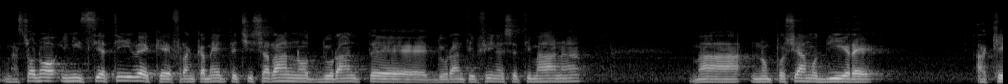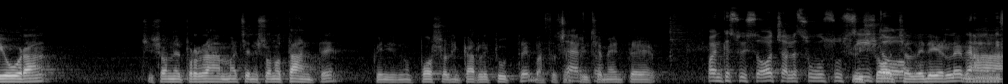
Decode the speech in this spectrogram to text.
ma sono iniziative che francamente ci saranno durante, durante, il fine settimana, ma non possiamo dire a che ora, ci sono nel programma, ce ne sono tante, quindi non posso elencarle tutte, basta certo. semplicemente... Poi anche sui social, su, sul sui sito social vederle, ma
